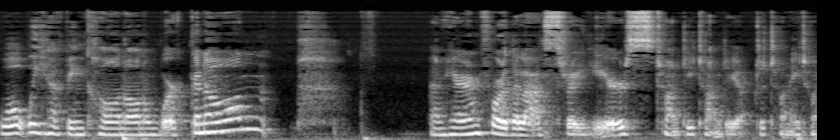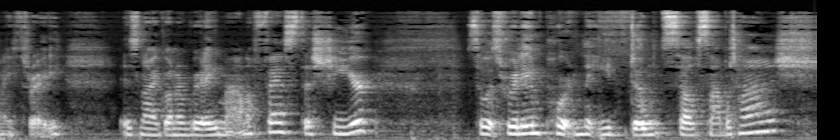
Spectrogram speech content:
what we have been calling on and working on, I'm hearing for the last three years, 2020 up to 2023, is now going to really manifest this year. So it's really important that you don't self-sabotage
